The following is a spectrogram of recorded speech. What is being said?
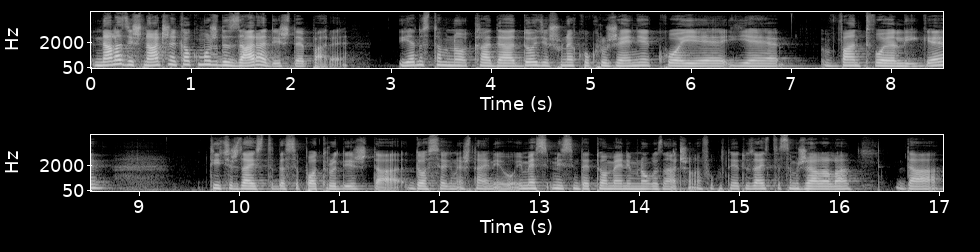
nalaziš načine kako možeš da zaradiš te pare. Jednostavno, kada dođeš u neko okruženje koje je van tvoje lige, ti ćeš zaista da se potrudiš da dosegneš taj nivo. I mes, mislim da je to meni mnogo značilo na fakultetu. Zaista sam želela da,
